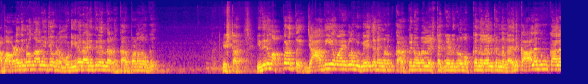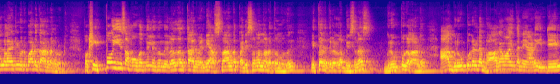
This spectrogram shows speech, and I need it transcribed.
അപ്പോൾ അവിടെ നിങ്ങളൊന്ന് ആലോചിച്ച് നോക്കണം. മുടിയുടെ കാര്യത്തിൽ എന്താണ്? കറുപ്പാണ് നമുക്ക്? ഇഷ്ടം. ഇതിനും അപ്പുറത്ത് ജാതീയമായിട്ടുള്ള വിവേചനങ്ങളും കറുപ്പിനോടുള്ള ഇഷ്ടക്കേടുകളും ഒക്കെ നിലനിൽക്കുന്നുണ്ട്. അതിന് കാലവും കാലങ്ങളായിട്ടുള്ള ഒരുപാട് കാരണങ്ങളുണ്ട്. പക്ഷെ ഇപ്പോൾ ഈ സമൂഹത്തിൽ ഇത് നിലനിർത്താൻ വേണ്ടി അശ്രാന്ത പരിശ്രമം നടത്തുന്നത് ഇത്തരത്തിലുള്ള ബിസിനസ് ഗ്രൂപ്പുകളാണ്. ആ ഗ്രൂപ്പുകളുടെ ഭാഗമായി തന്നെയാണ് ഇന്ത്യയിൽ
